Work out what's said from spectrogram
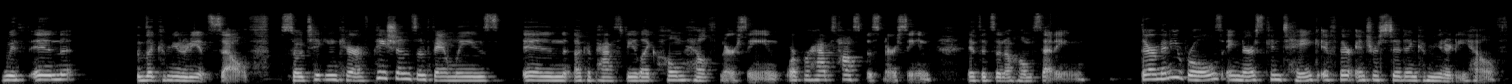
within the community itself. So taking care of patients and families in a capacity like home health nursing or perhaps hospice nursing if it's in a home setting. There are many roles a nurse can take if they're interested in community health.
